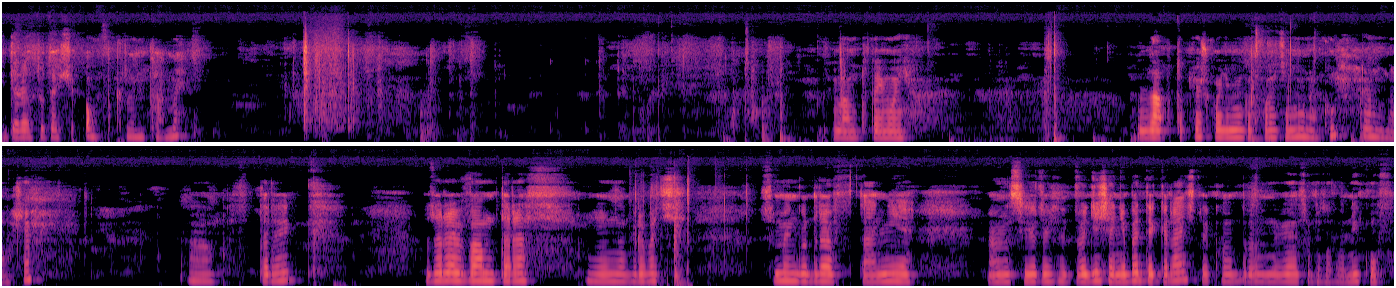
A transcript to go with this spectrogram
I teraz tutaj się obkręcamy. Mam tutaj mój laptop. Ciężko będzie mi go otworzyć jedną ręką. No, udało się. Stryk. Zorę wam teraz nagrywać samego drafta. Nie. Mam sobie 20. Nie będę grać, tylko porozmawiam sobie zawodników.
